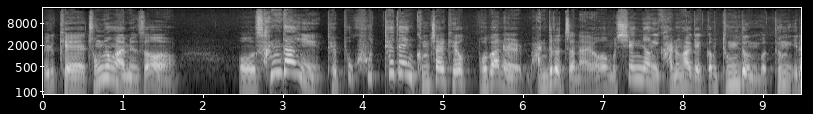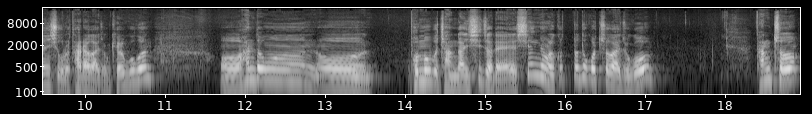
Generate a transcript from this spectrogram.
이렇게 종용하면서 어, 상당히 대폭 후퇴된 검찰 개혁 법안을 만들었잖아요. 뭐 시행령이 가능하게끔 등등 뭐 등 이런 식으로 달아가지고 결국은 어, 한동훈 어, 법무부 장관 시절에 시행령을 또도 고쳐가지고 당초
